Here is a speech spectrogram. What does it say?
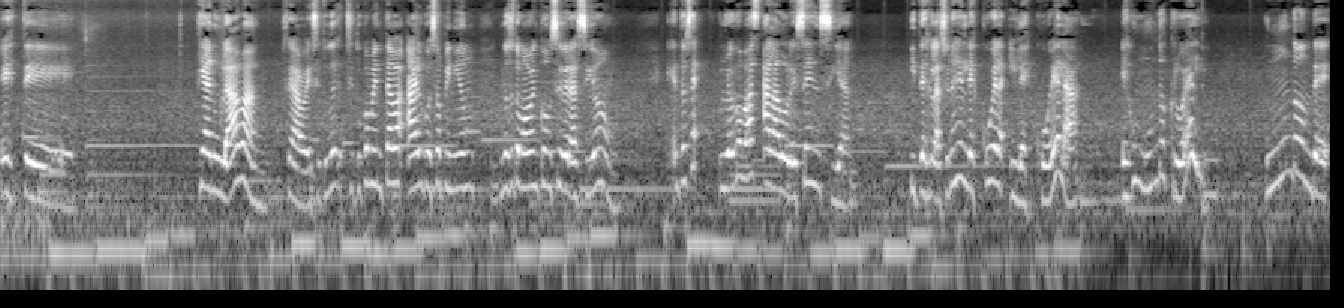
este te anulaban. Sea, si tú, si tú comentabas algo, esa opinión no se tomaba en consideración. Entonces, luego vas a la adolescencia y te relacionas en la escuela y la escuela es un mundo cruel. Un mundo donde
